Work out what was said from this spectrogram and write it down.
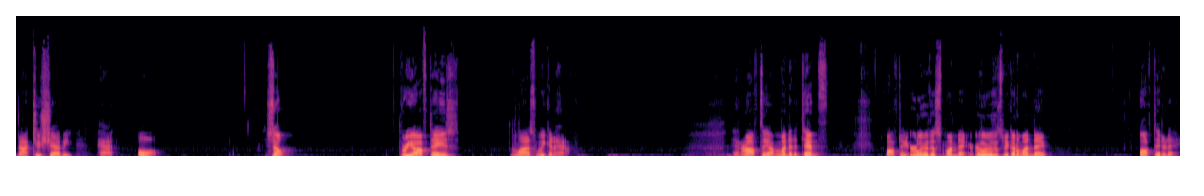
Not too shabby at all. So, three off days in the last week and a half. They had an off day on Monday the 10th, off day earlier this Monday, earlier this week on a Monday, off day today.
